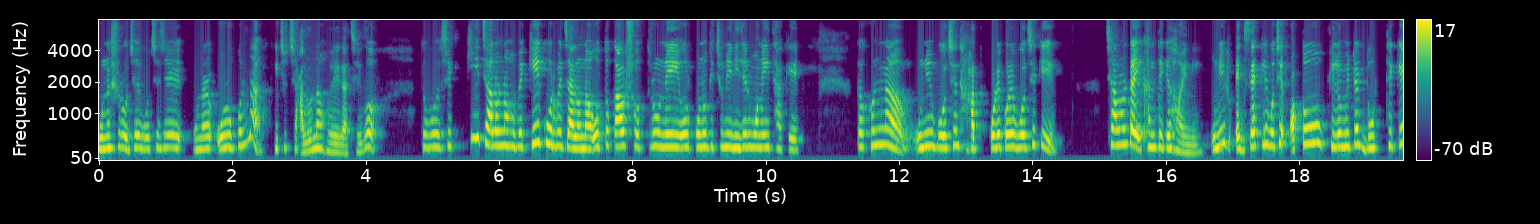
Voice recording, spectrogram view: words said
গুণেশ্বর ওঝাই বলছে যে, ওনার, ওর উপর না কিছু চালনা হয়ে গেছে গো। তো বলছে, কি চালনা হবে? কে করবে চালনা? ও তো কার শত্রু নেই, ওর কোনো কিছু নেই, নিজের মনেই থাকে। তখন না উনি বলছেন, হাত করে করে বলছে কি, চালনাটা এখান থেকে হয়নি। উনি এক্স্যাক্টলি বলছে, অত কিলোমিটার দূর থেকে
